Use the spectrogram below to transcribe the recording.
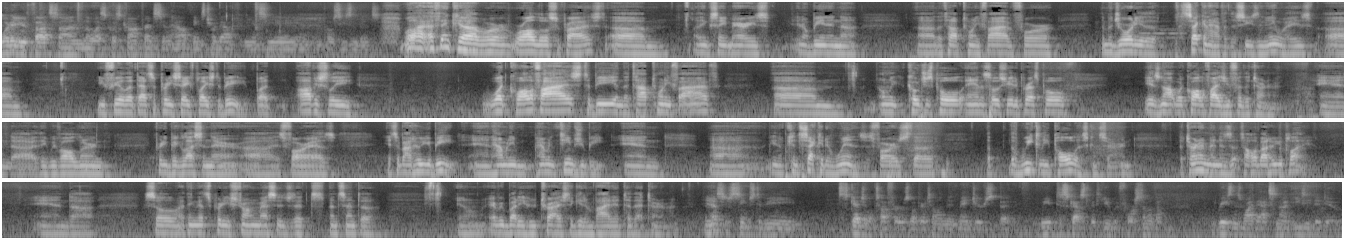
What are your thoughts on the West Coast Conference and how things turned out for the NCAA and, and postseason bids? Well, I, I think uh, we're we're all a little surprised. Um, I think St. Mary's, you know, being in the, uh, the top 25 for the majority of the second half of the season, anyways. Um, you feel that that's a pretty safe place to be, but obviously, what qualifies to be in the top 25 um, only coaches poll and Associated Press poll is not what qualifies you for the tournament. And uh, I think we've all learned a pretty big lesson there uh, as far as it's about who you beat and how many how many teams you beat and uh, you know consecutive wins as far as the, the, the weekly poll is concerned. The tournament is it's all about who you play, and uh, so I think that's a pretty strong message that's been sent to you know everybody who tries to get invited to that tournament. The message seems to be schedule tougher is what they're telling mid majors, but we've discussed with you before some of the reasons why that's not easy to do.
